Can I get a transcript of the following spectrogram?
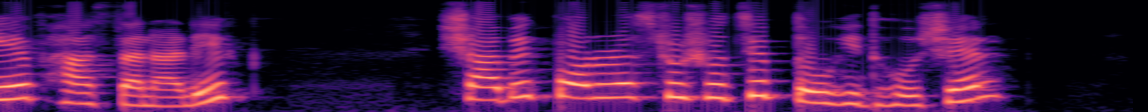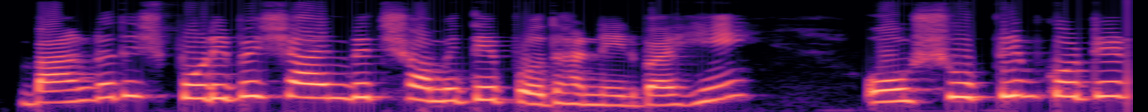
A F Hasan Arif, সাবেক পররাষ্ট্র সচিব তৌহিদ হোসেন, বাংলাদেশ পরিবেশ আইনবিদ সমিতির প্রধান নির্বাহী ও সুপ্রিম কোর্টের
